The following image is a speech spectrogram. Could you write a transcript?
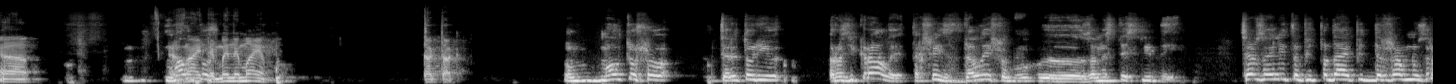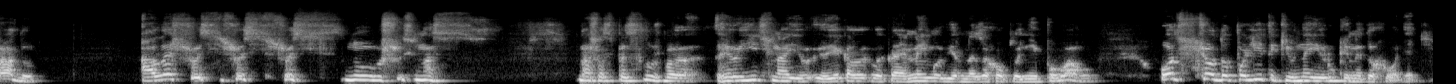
Е, знаєте, того, ми не маємо. Так, так. Мало того, що територію розікрали, так ще й здали, щоб е, занести сліди. Це взагалі-то підпадає під державну зраду. Але щось, щось, щось, ну, щось у нас наша спецслужба героїчна, е, яка викликає неймовірне захоплення і повагу. От що до політики в неї руки не доходять.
